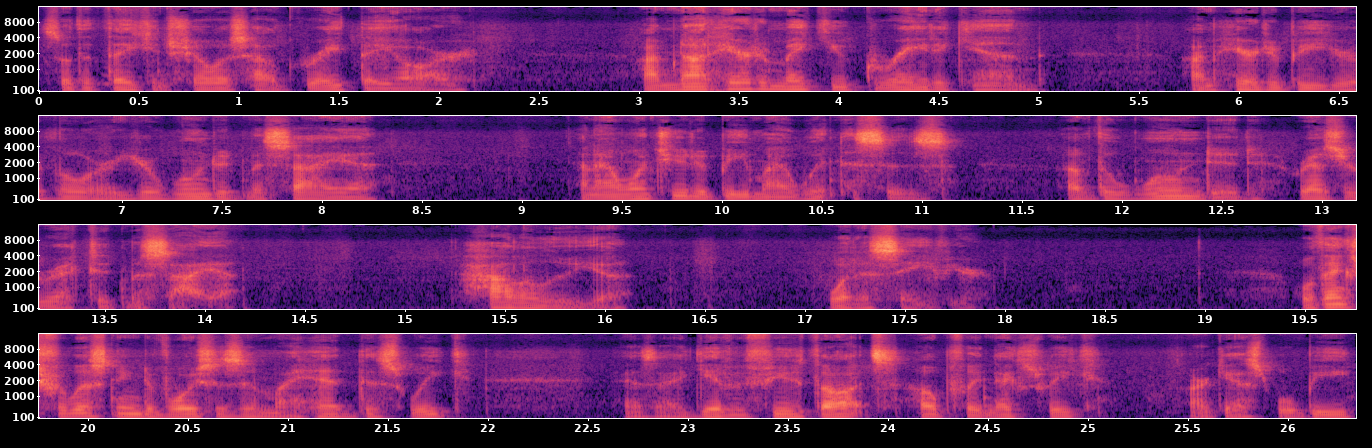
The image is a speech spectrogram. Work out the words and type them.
so that they can show us how great they are. I'm not here to make you great again. I'm here to be your Lord, your wounded Messiah, and I want you to be my witnesses of the wounded, resurrected Messiah. Hallelujah. What a Savior. Well, thanks for listening to Voices in My Head this week as I give a few thoughts. Hopefully, next week our guest will be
